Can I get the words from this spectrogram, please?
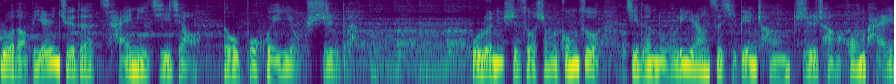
弱到别人觉得踩你几脚都不会有事的。无论你是做什么工作，记得努力让自己变成职场红牌。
